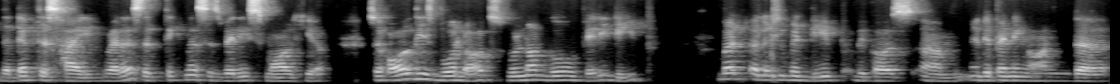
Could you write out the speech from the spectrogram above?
the depth is high, whereas the thickness is very small here. So all these bore logs will not go very deep, but a little bit deep because um, depending on the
